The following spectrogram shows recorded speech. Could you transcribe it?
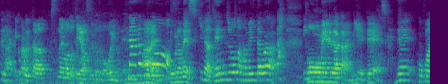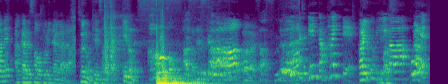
クリアはいこういった室内モードを提案することが多いのでなるほど。は僕のね好きな天井のはめ板は透明だから見えてでここはね明るさを取りながらそういうのも計算。計算です。さすが。はさすが。じゃあ玄関入って、はい右側。これ、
